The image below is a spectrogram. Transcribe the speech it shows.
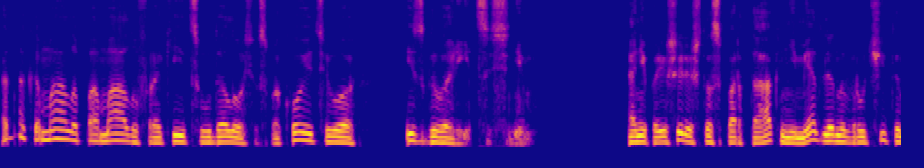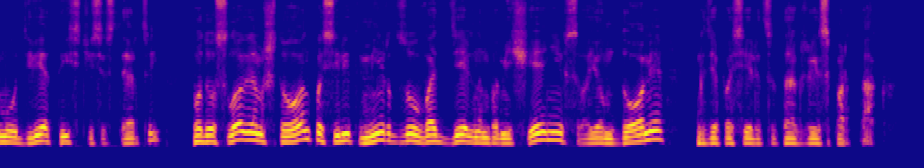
Однако мало-помалу фракийцу удалось успокоить его и сговориться с ним. Они порешили, что Спартак немедленно вручит ему две тысячи сестерций под условием, что он поселит Мирдзу в отдельном помещении в своем доме, где поселится также и Спартак.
